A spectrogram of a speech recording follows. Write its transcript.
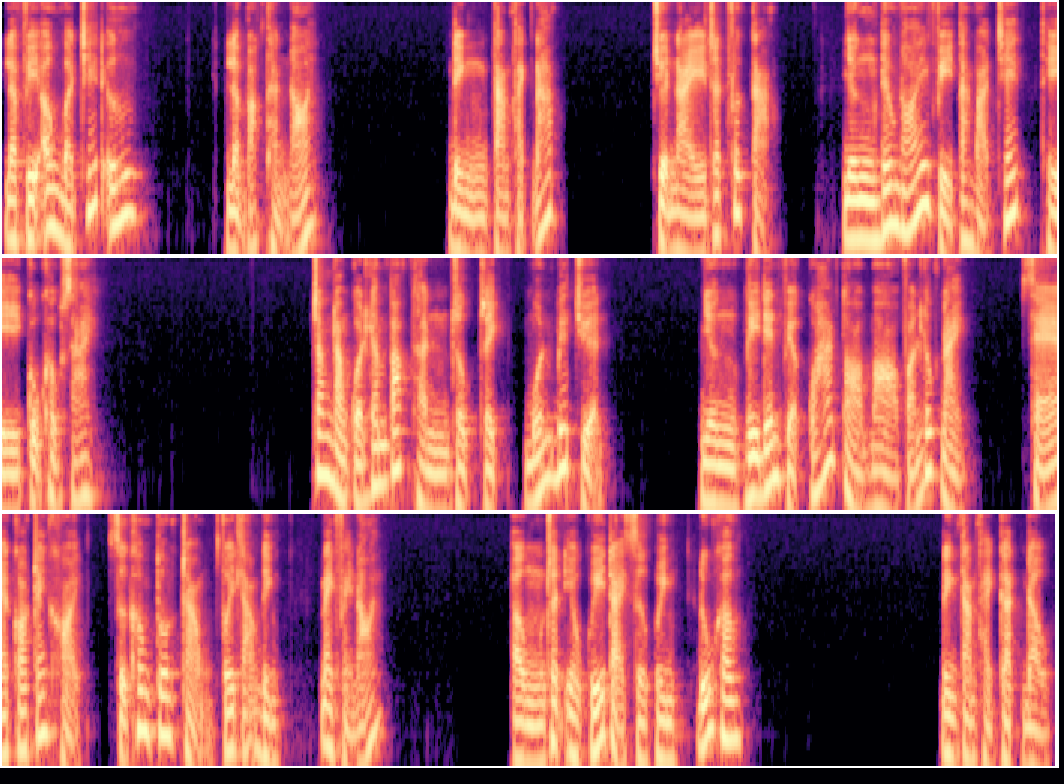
là vì ông mà chết ư? Lâm Bắc Thần nói. Đinh Tam Thạch đáp, chuyện này rất phức tạp, nhưng nếu nói vì ta mà chết thì cũng không sai. Trong lòng của Lâm Bắc Thần rục rịch muốn biết chuyện, nhưng nghĩ đến việc quá tò mò vào lúc này sẽ có tránh khỏi sự không tôn trọng với lão Đinh, nên phải nói. Ông rất yêu quý đại sư huynh, đúng không? Đinh Tam Thạch gật đầu,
